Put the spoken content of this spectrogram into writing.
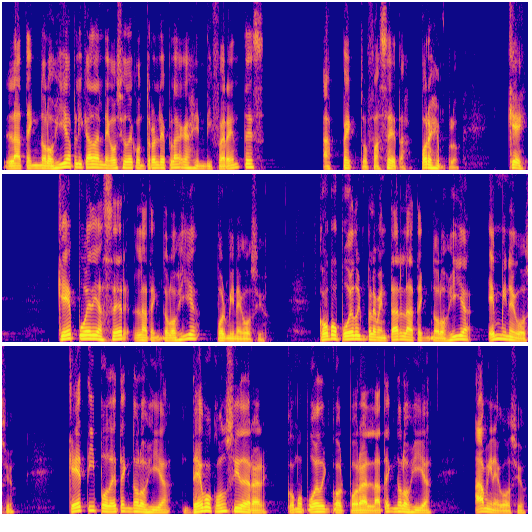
la tecnología aplicada al negocio de control de plagas en diferentes aspectos, facetas. Por ejemplo, ¿qué? ¿Qué puede hacer la tecnología por mi negocio? ¿Cómo puedo implementar la tecnología en mi negocio? ¿Qué tipo de tecnología debo considerar? ¿Cómo puedo incorporar la tecnología a mi negocio?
